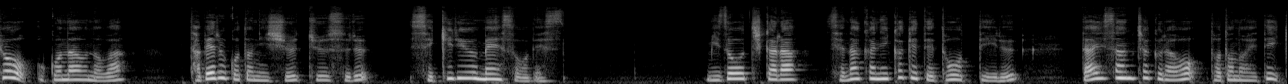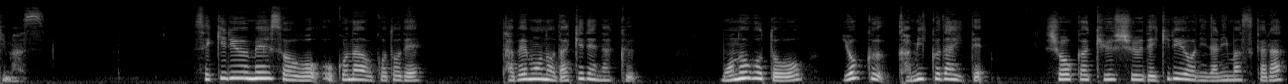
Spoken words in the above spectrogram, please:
今日行うのは食べることに集中する赤流瞑想です。みぞおちから背中にかけて通っている第三チャクラを整えていきます。赤流瞑想を行うことで食べ物だけでなく物事をよく噛み砕いて消化吸収できるようになりますから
